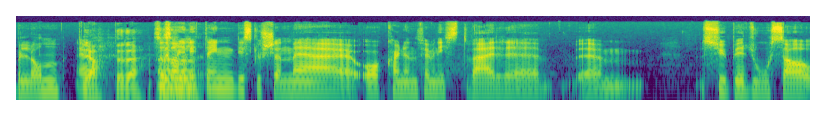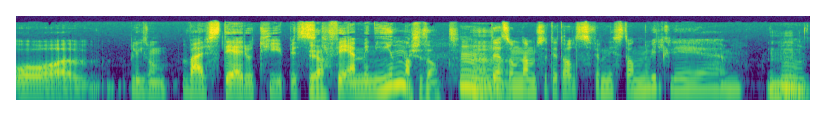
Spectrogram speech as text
blond. Ja, det er det. Så det blir litt den diskursen med å kan en feminist være um, superrosa og liksom være stereotypisk Ja. feminin. Da. Ikke sant? Mm. Eh. Det som de 70-tallsfeministene virkelig um, Mm.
